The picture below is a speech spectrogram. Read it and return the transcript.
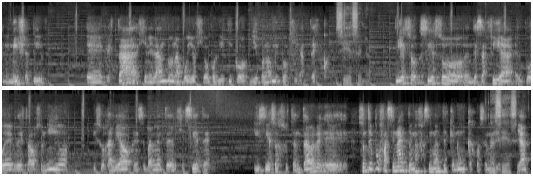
Initiative, eh, está generando un apoyo geopolítico y económico gigantesco. Sí, señor. Y eso, si eso desafía el poder de Estados Unidos y sus aliados, principalmente del G7, y si eso es sustentable, eh, son tiempos fascinantes, más fascinantes que nunca, José María. Así es. ¿ya?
